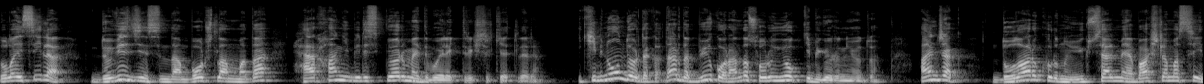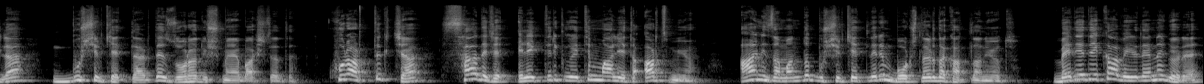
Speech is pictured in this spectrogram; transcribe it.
Dolayısıyla döviz cinsinden borçlanmada herhangi bir risk görmedi bu elektrik şirketleri. 2014'e kadar da büyük oranda sorun yok gibi görünüyordu. Ancak dolar kurunun yükselmeye başlamasıyla bu şirketler de zora düşmeye başladı. Kur arttıkça sadece elektrik üretim maliyeti artmıyor. Aynı zamanda bu şirketlerin borçları da katlanıyordu. BDDK verilerine göre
